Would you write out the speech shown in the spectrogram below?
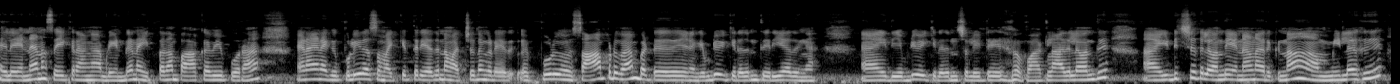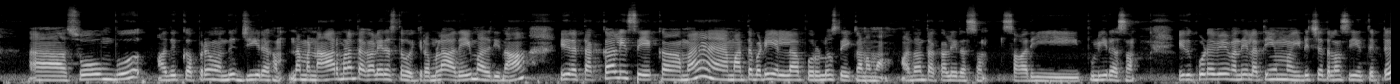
இதில் என்னென்ன சேர்க்குறாங்க அப்படின்ட்டு நான் இப்போ தான் பார்க்கவே போகிறேன் ஏன்னா எனக்கு புளி ரசம் வைக்க தெரியாது. நான் வச்சதும் கிடையாது. எப்படி சாப்பிடுவேன் பட்டு எனக்கு எப்படி வைக்கிறதுன்னு தெரியாதுங்க. இது எப்படி வைக்கிறதுன்னு சொல்லிட்டு பார்க்கலாம். அதில் வந்து இடித்ததில் வந்து என்னென்ன இருக்குன்னா மிளகு சோம்பு அதுக்கப்புறம் வந்து ஜீரகம். நம்ம நார்மலாக தக்காளி ரசத்தை வைக்கிறோம்ல அதே மாதிரி தான் இதில் தக்காளி சேர்க்காம மற்றபடி எல்லா பொருளும் சேர்க்கணுமா? அதுதான் தக்காளி ரசம். சாரி புளி ரசம். இது கூடவே வந்து எல்லாத்தையும் இடித்ததெல்லாம் சேர்த்துட்டு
